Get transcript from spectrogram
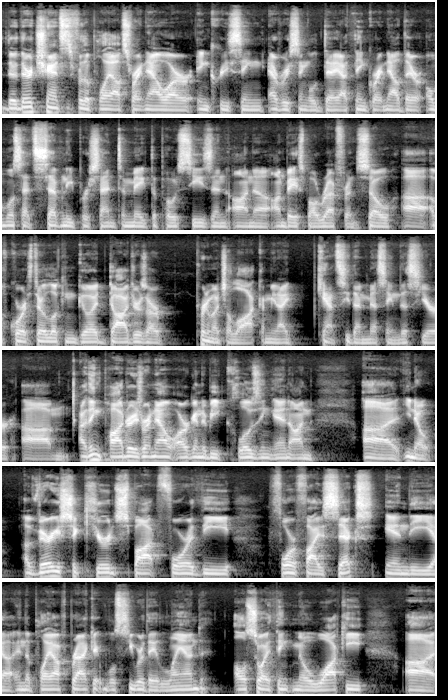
their, their chances for the playoffs right now are increasing every single day. I think right now they're almost at 70% to make the postseason on uh, on baseball reference. So, uh, of course, they're looking good. Dodgers are pretty much a lock. I mean, I can't see them missing this year. Um, I think Padres right now are going to be closing in on, uh, you know, a very secured spot for the four, five, six in the uh, in the playoff bracket. We'll see where they land. Also, I think Milwaukee uh,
